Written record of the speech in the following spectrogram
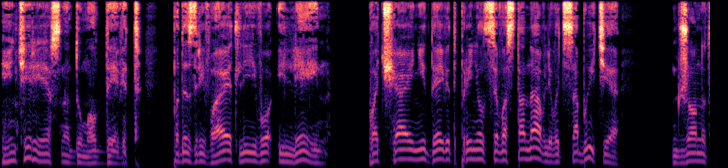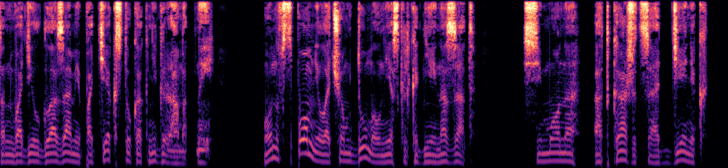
«Интересно», — думал Дэвид, — «подозревает ли его Илейн?» В отчаянии Дэвид принялся восстанавливать события. Джонатан водил глазами по тексту, как неграмотный. Он вспомнил, о чем думал несколько дней назад. Симона откажется от денег,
